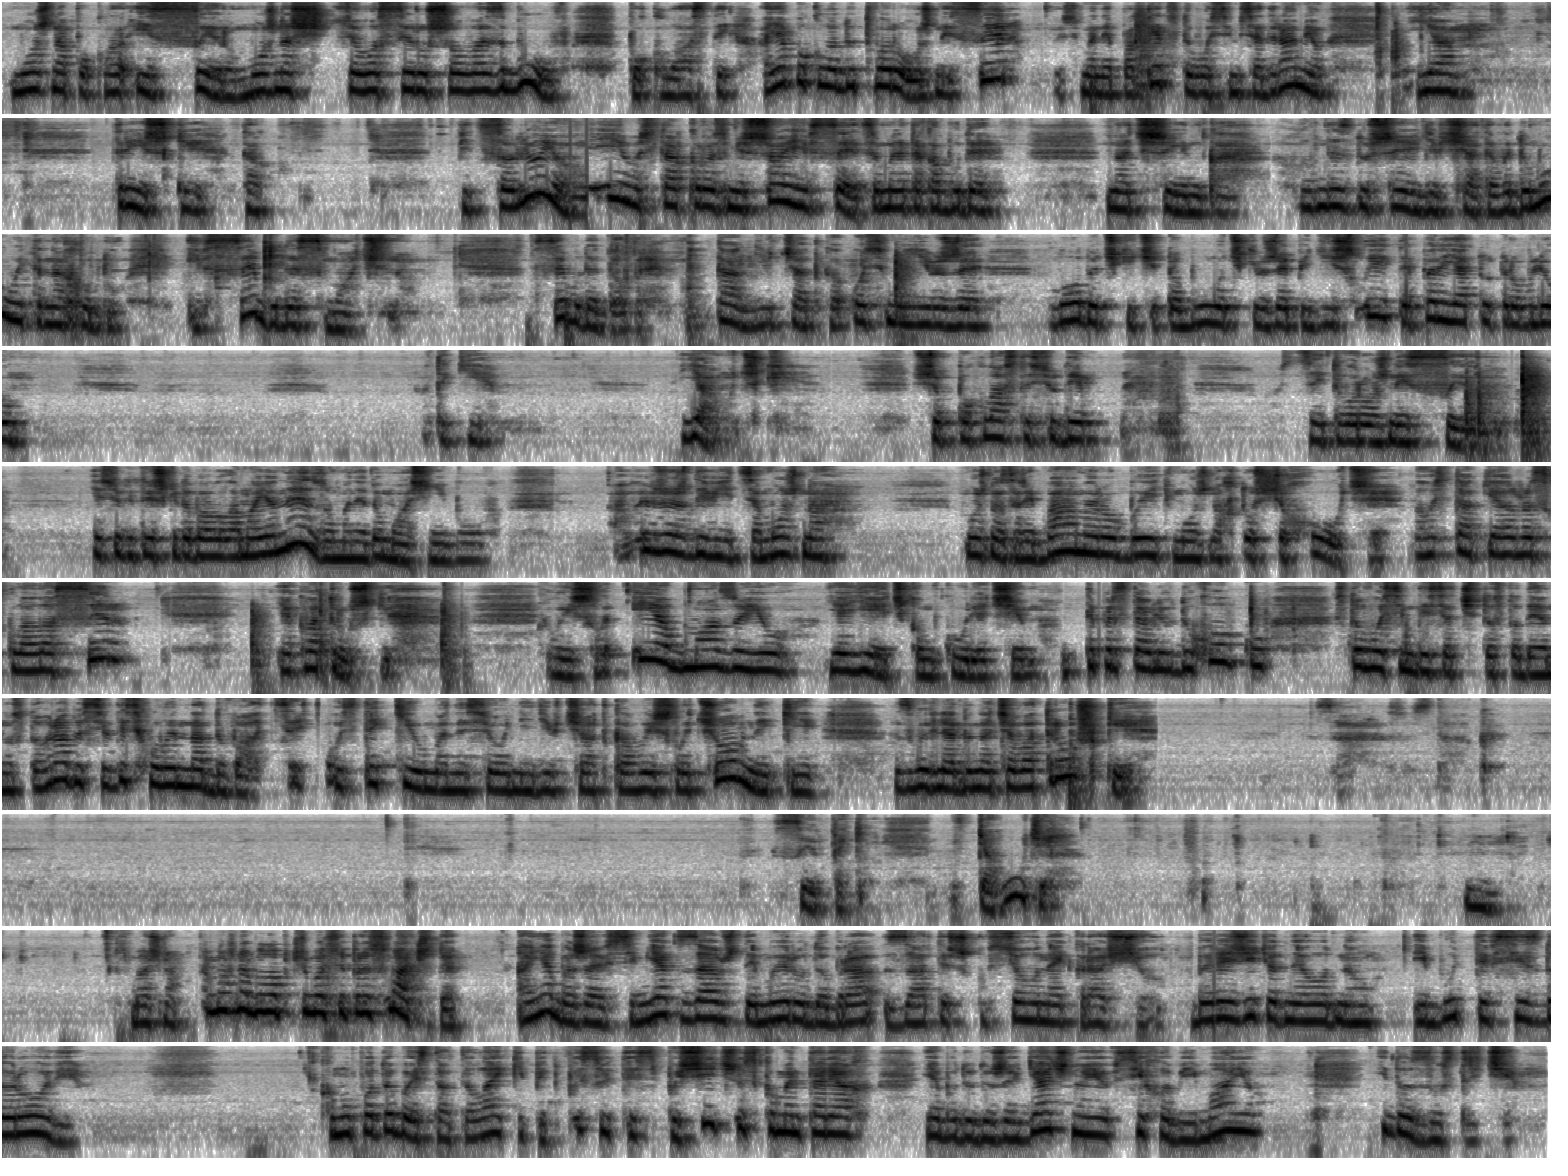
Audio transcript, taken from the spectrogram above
можна покласти із сиром, можна з цього сиру, що у вас був, покласти. А я покладу творожний сир. Ось в мене пакет 180 грамів. Я трішки так підсолю його і ось так розмішаю і все. Це в мене така буде начинка. Головне з душею, дівчата, ви домовуйте на ходу. І все буде смачно. Все буде добре. Так, дівчатка, ось мої вже лодочки чи то булочки вже підійшли. Тепер я тут роблю такі ямочки, щоб покласти сюди ось цей творожний сир. Я сюди трішки додавала майонезу, у мене домашній був. А ви вже ж дивіться, можна, можна з грибами робити, можна хто що хоче. Ось так я розклала сир, як ватрушки вийшли, і обмазую яєчком курячим. Тепер ставлю в духовку 180 чи то 190 градусів, десь хвилин на 20. Ось такі у мене сьогодні, дівчатка, вийшли човники з вигляду наче ватрушки. Зараз ось так. Сир такий тягучий. Смачно. А можна було б чимось і присмачити. А я бажаю всім, як завжди, миру, добра, затишку, всього найкращого. Бережіть одне одного і будьте всі здорові. Кому подобає, ставте лайки, підписуйтесь, пишіть щось в коментарях. Я буду дуже вдячною. Всіх обіймаю і до зустрічі!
